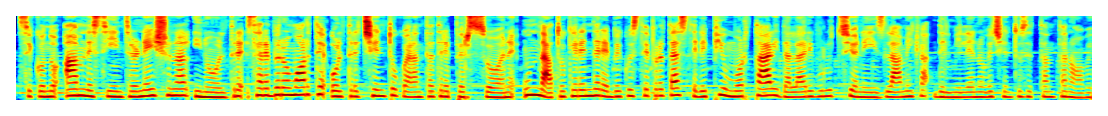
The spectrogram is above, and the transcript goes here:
Secondo Amnesty International, inoltre, sarebbero morte oltre 143 persone, un dato che renderebbe queste proteste le più mortali dalla rivoluzione rivoluzione islamica del 1979.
